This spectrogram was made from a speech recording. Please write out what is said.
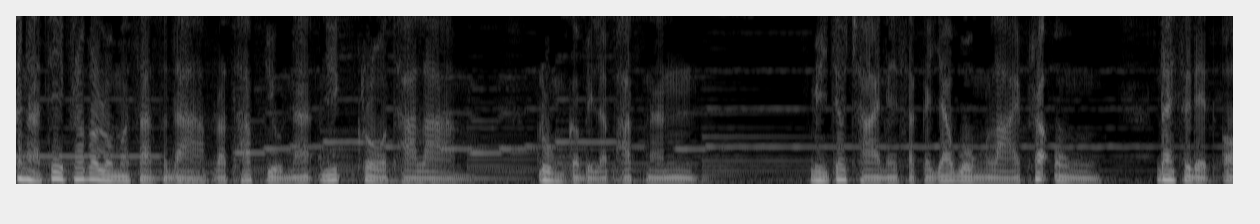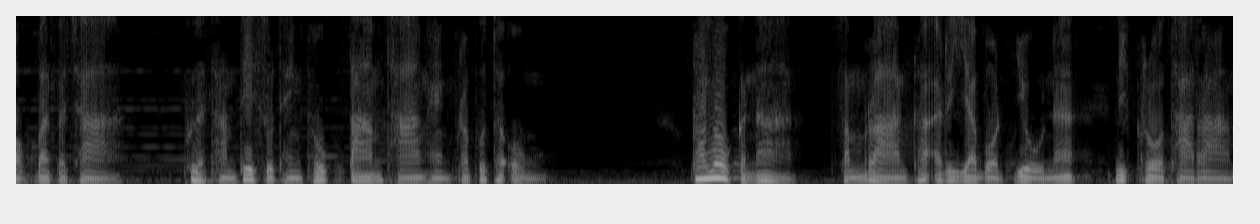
ขณะที่พระบรมศาสดาประทับอยู่ณนิโครธารามกรุงกบิลพัทนั้น มีเจ้าชายในสักยะวงศ์หลายพระองค์ ได้เสด็จออกบรรพชา เพื่อทำที่สุดแห่งทุกตามทางแห่งพระพุทธองค์ พระโลกนาถสำราญพระอริยบทอยู่ณนิโครธาราม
